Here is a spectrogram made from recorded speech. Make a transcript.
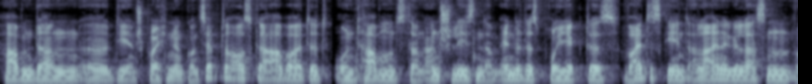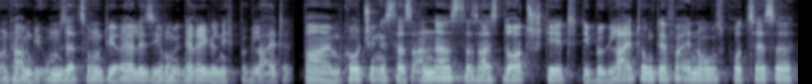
haben dann äh, die entsprechenden Konzepte ausgearbeitet und haben uns dann anschließend am Ende des Projektes weitestgehend alleine gelassen und haben die Umsetzung und die Realisierung in der Regel nicht begleitet. Beim Coaching ist das anders, das heißt dort steht die Begleitung der Veränderungsprozesse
